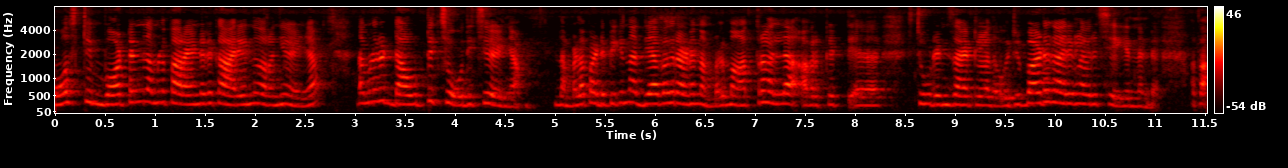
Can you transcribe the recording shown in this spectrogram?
മോസ്റ്റ് ഇമ്പോർട്ടന്റ് നമ്മൾ പറയേണ്ട ഒരു കാര്യം എന്ന് പറഞ്ഞു കഴിഞ്ഞാൽ നമ്മളൊരു ഡൗട്ട് ചോദിച്ചു കഴിഞ്ഞാൽ നമ്മളെ പഠിപ്പിക്കുന്ന അധ്യാപകരാണ് നമ്മൾ മാത്രമല്ല അവർക്ക് സ്റ്റുഡൻസ് ആയിട്ടുള്ളത്. ഒരുപാട് കാര്യങ്ങൾ അവർ ചെയ്യുന്നുണ്ട്. അപ്പോൾ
